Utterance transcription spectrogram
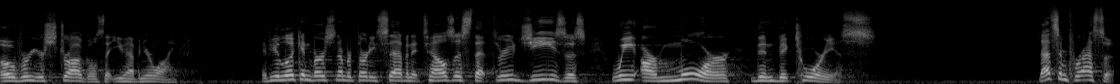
over your struggles that you have in your life. If you look in verse number 37, it tells us that through Jesus, we are more than victorious. That's impressive.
